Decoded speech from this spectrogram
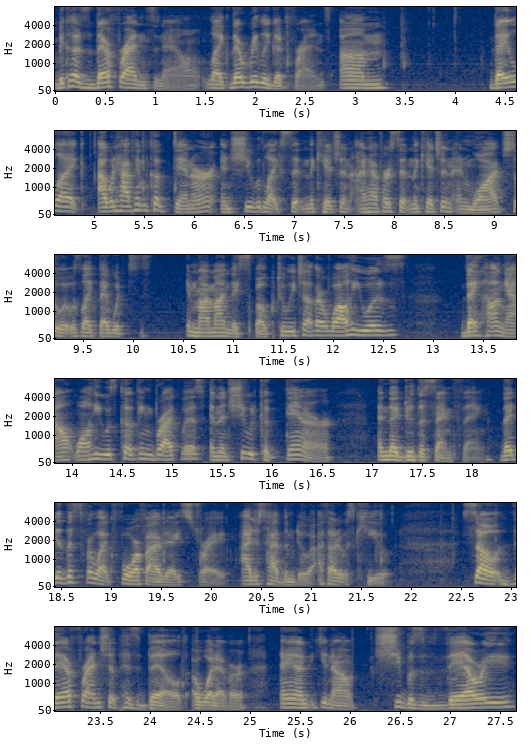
because they're friends now. Like they're really good friends. Um they like I would have him cook dinner and she would like sit in the kitchen. I'd have her sit in the kitchen and watch. So it was like they would in my mind they spoke to each other while he was they hung out while he was cooking breakfast and then she would cook dinner and they do the same thing. They did this for like four or five days straight. I just had them do it. I thought it was cute. So their friendship has built or whatever. And, you know, she was very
